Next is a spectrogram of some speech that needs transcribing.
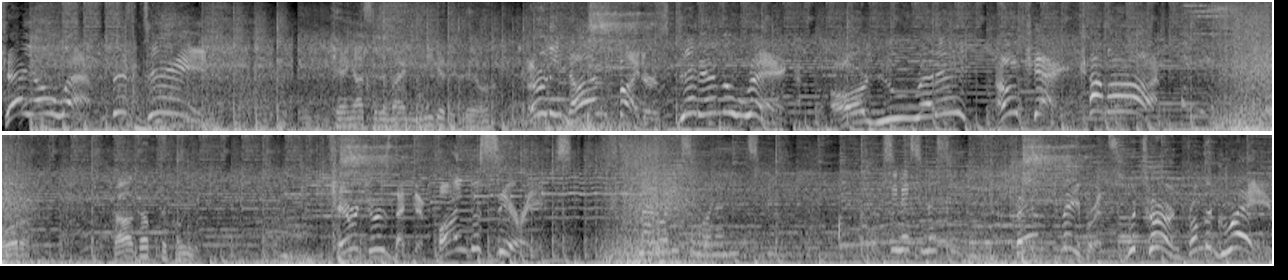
KOF 15! 怪我する前に逃げてくれよ39 fighters get in the ring! Are you ready? Okay, come on! ほらかかってこい Characters that define the series. 守りし者の力示しましょ Fan favorites return from the grave.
